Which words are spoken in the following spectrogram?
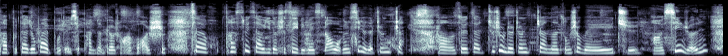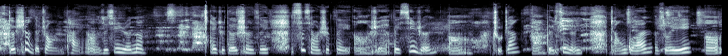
他不带着外部的一些判断标准而活，而是在他最在意的是自己里面，然后我跟新人的征战，嗯，所以在就这个征战呢，总是维持啊新人得胜的状态啊，所以新人呢一直得胜，所以思想是被啊是被新人啊主张啊被新人掌管，所以嗯，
